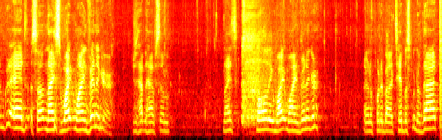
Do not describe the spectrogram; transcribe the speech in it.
I'm going to add some nice white wine vinegar You just happen to have some nice quality white wine vinegar. I'm going to put about a tablespoon of that.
